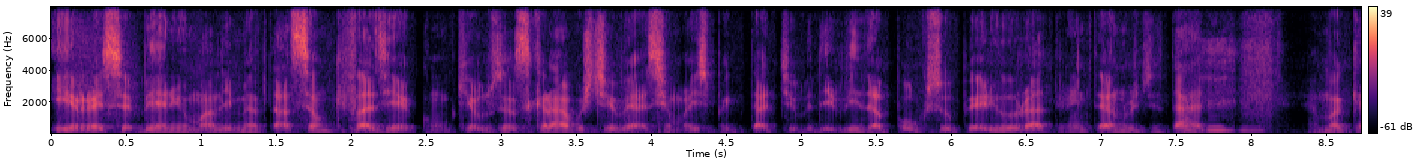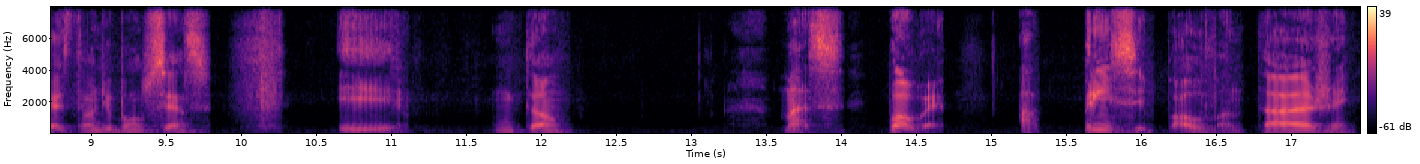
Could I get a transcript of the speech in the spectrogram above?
e receberem uma alimentação que fazia com que os escravos tivessem uma expectativa de vida pouco superior a 30 anos de idade. Uhum. É uma questão de bom senso. E então, mas qual é a principal vantagem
